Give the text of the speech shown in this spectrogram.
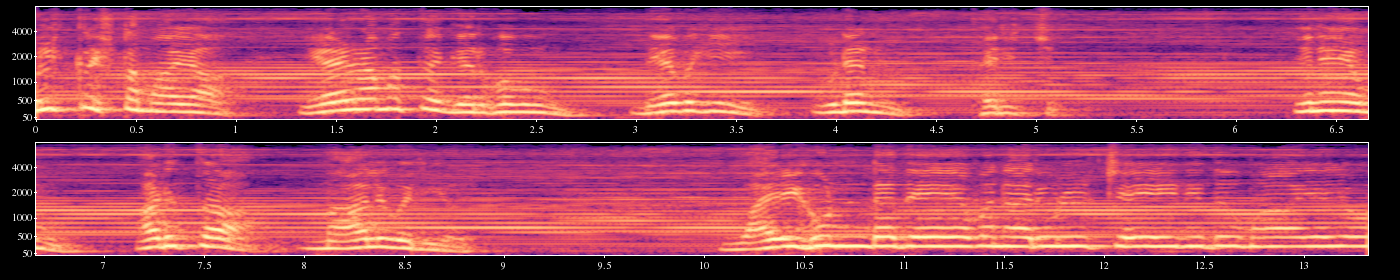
ഉത്കൃഷ്ടമായ ഏഴാമത്തെ ഗർഭവും ദേവകി ഉടൻ ധരിച്ചു. ഇനിയും അടുത്ത നാല് വരികൾ വൈകുണ്ഠദേവൻ അരുൾ ചെയ്തിതുമായയോ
